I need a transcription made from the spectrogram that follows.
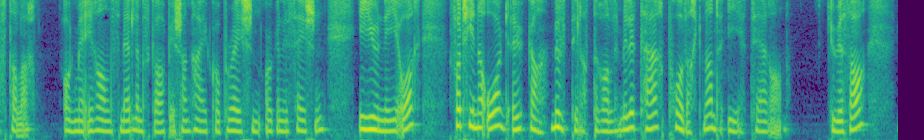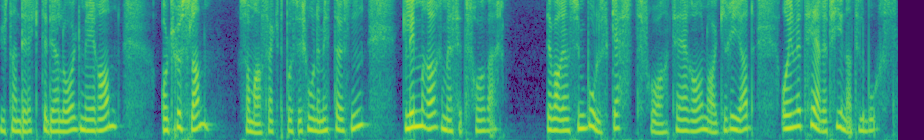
avtaler, og med Irans medlemskap i Shanghai Cooperation Organization i juni i år får Kina òg økt multilateral militær påvirknad i Teheran. USA, uten direkte dialog med Iran, og Russland, som har svekt posisjon i Midtøsten, glimrer med sitt fravær. Det var en symbolsk gest fra Teheran og Riyadh å invitere Kina til bords.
